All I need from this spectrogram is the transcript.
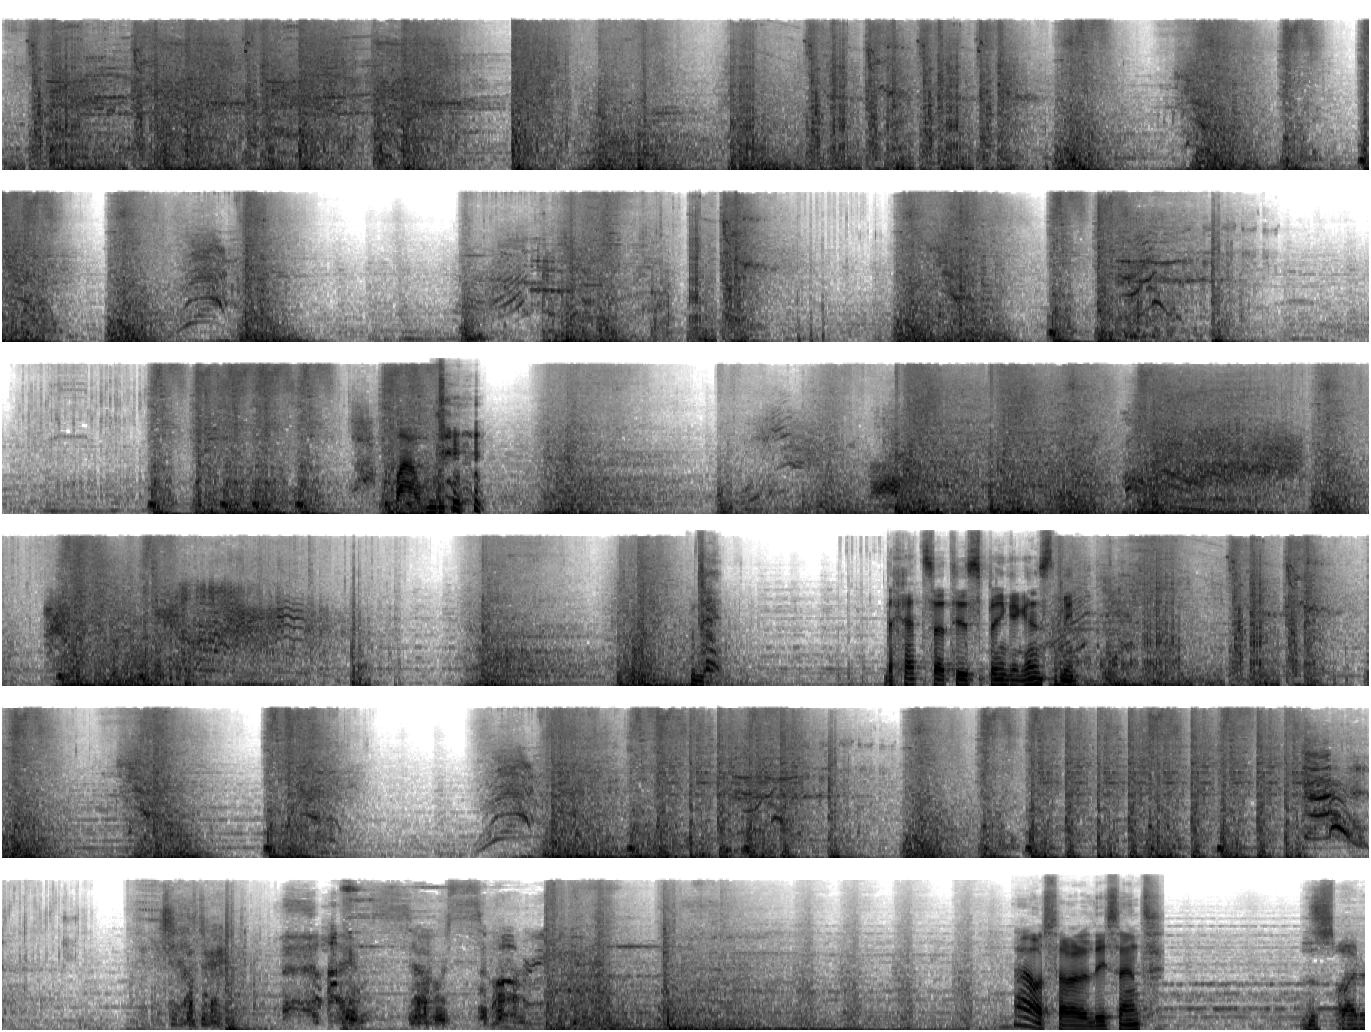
Wow. the headset is playing against me. That was fairly decent. The Spider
